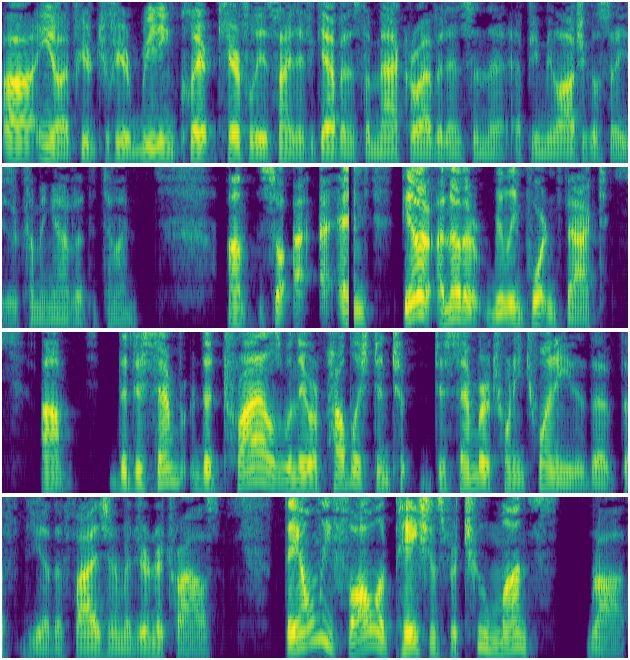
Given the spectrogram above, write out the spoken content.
uh, you know if you're if you're reading clear, carefully the scientific evidence, the macro evidence and the epidemiological studies are coming out at the time. Um, so and the other another really important fact. Um, the December the trials when they were published in t- December 2020, the the you know, the Pfizer and Moderna trials, they only followed patients for two months. Rav,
